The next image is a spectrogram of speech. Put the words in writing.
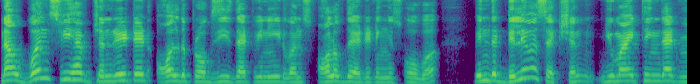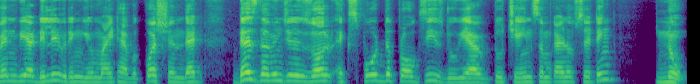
Now, once we have generated all the proxies that we need, once all of the editing is over, in the deliver section, you might think that when we are delivering, you might have a question that does DaVinci Resolve export the proxies? Do we have to change some kind of setting? No.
